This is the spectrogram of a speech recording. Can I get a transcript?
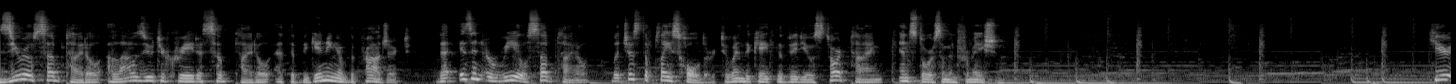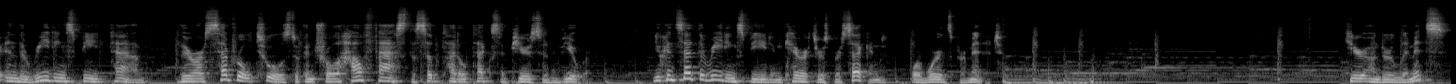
Zero Subtitle allows you to create a subtitle at the beginning of the project that isn't a real subtitle, but just a placeholder to indicate the video's start time and store some information. Here in the Reading Speed tab, there are several tools to control how fast the subtitle text appears to the viewer. You can set the reading speed in characters per second or words per minute. Here under Limits,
